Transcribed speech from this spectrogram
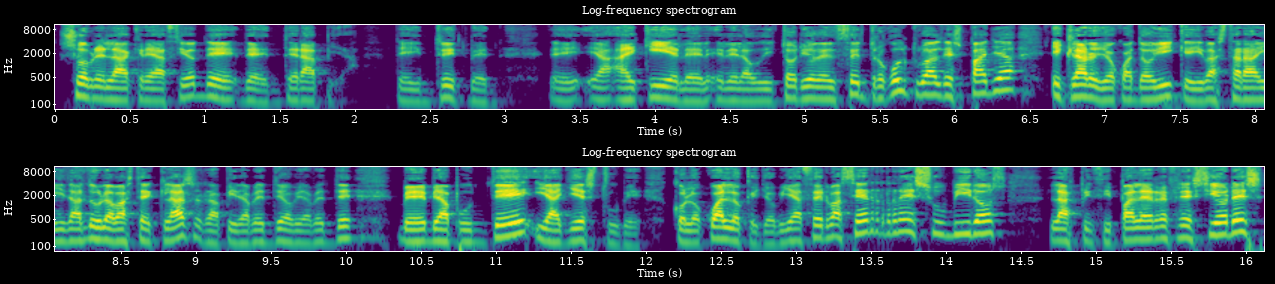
sobre la creación de, de terapia, de treatment eh, aquí en el, auditorio del Centro Cultural de España. Y claro, yo cuando vi que iba a estar ahí dando una masterclass, rápidamente, obviamente, me, me, apunté y allí estuve. Con lo cual, lo que yo voy a hacer va a ser resumiros las principales reflexiones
